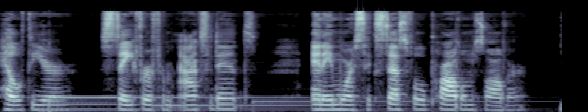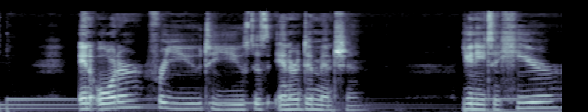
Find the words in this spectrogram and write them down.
healthier, safer from accidents, and a more successful problem solver. In order for you to use this inner dimension, you need to hear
